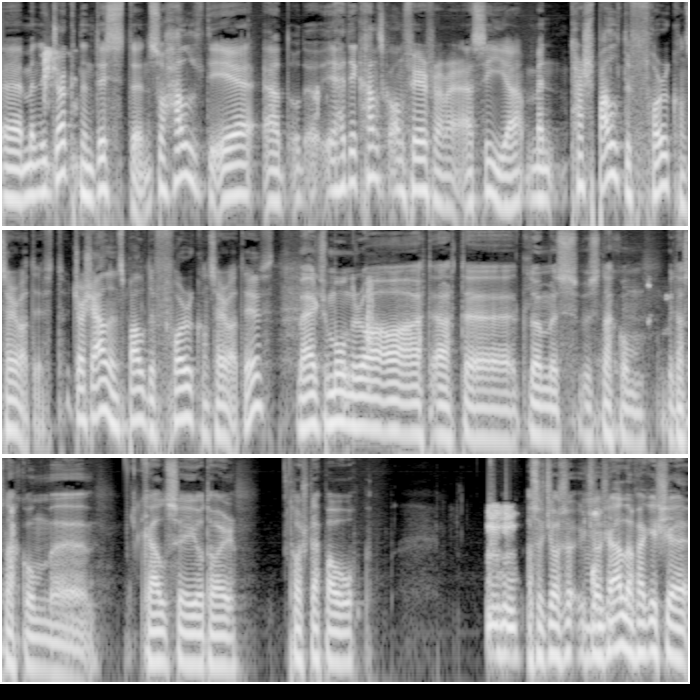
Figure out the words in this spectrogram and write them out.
Uh, men i jöknen dysten så halde jag att jag hade kanske unfair för mig att säga men tar spalte för konservativt. Josh Allen spalte för konservativt. Men jag tror att att att Glömmes vi snackar om vi tar snack om uh, Kelsey och tar tar steppa upp. Mhm. Mm -hmm. alltså Josh Josh Allen fick inte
